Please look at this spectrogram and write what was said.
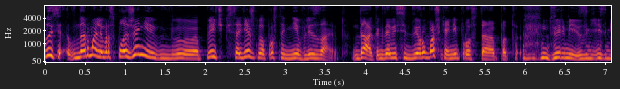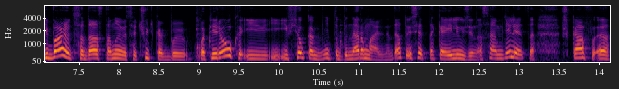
ну, то есть в нормальном расположении плечики с одеждой просто не влезают. Да, когда висит две рубашки, они просто под дверьми изгибаются, да, становятся чуть как бы поперек, и, и, и все как будто бы нормально, да, то есть это такая иллюзия. На самом деле это шкаф, э,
